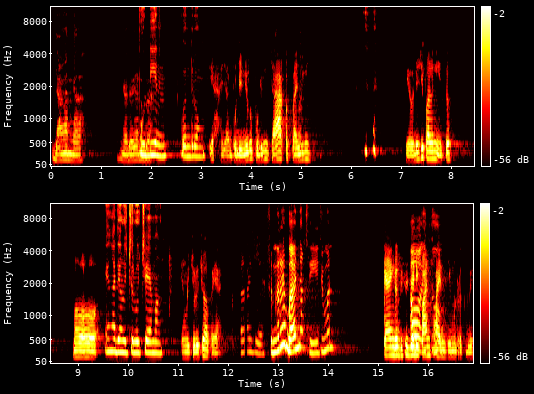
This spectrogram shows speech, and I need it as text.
Jangan gal. Enggak doyan gua. Udin, gondrong. ya jangan pudin juga pudin cakep anjing ya udah sih paling itu mau Ya nggak ada yang lucu-lucu emang. yang lucu-lucu apa ya Apa lagi ya? Sebenarnya banyak sih, cuman kayak nggak bisa jadi Oh, punchline sih menurut gue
